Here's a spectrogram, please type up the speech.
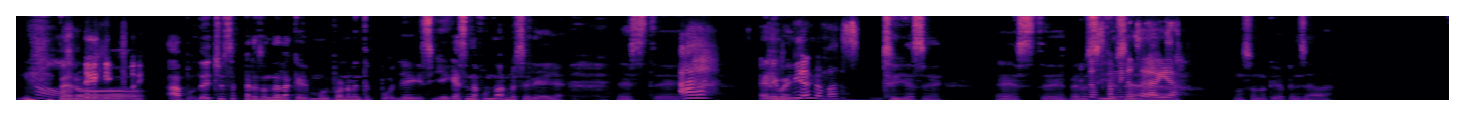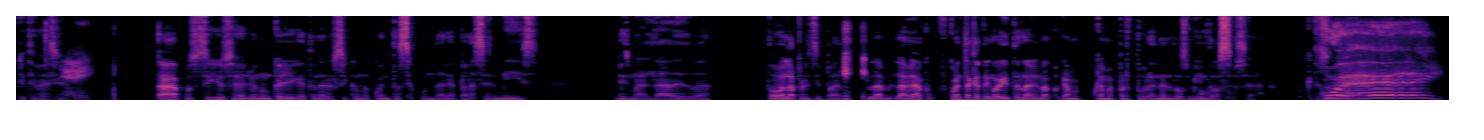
pero. Ah, pues, de hecho, esa persona de la que muy probablemente llegue- si llegasen a fundarme sería ella. Este. Ah, Anyway. mira nomás. Sí, ya sé. Este, pero Los sí, o caminos de la vida. No son lo que yo pensaba. ¿Qué te iba a decir? Ah, pues sí, o sea, yo nunca llegué a tener así como una cuenta secundaria para hacer mis mis maldades, ¿va? Toda la principal. La, la misma cuenta que tengo ahorita es la misma que me, que me aperturé en el 2012, o sea. Güey.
